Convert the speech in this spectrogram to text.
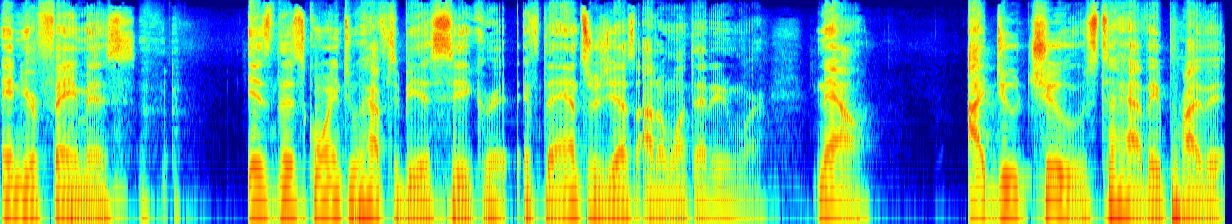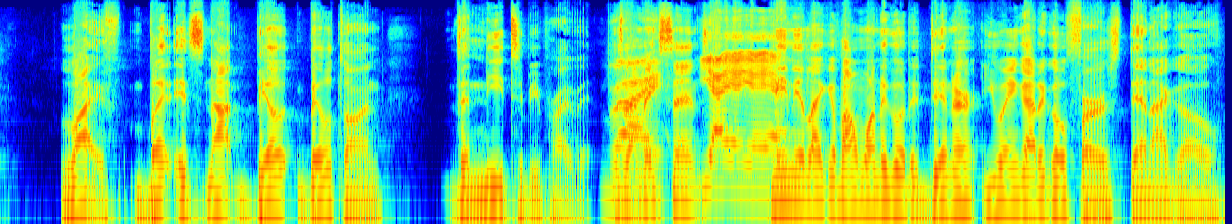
and you're famous, is this going to have to be a secret? If the answer is yes, I don't want that anymore. Now, I do choose to have a private life, but it's not built built on the need to be private. Does that make sense? Yeah, yeah, yeah, yeah. Meaning, like, if I want to go to dinner, you ain't got to go first, then I go.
